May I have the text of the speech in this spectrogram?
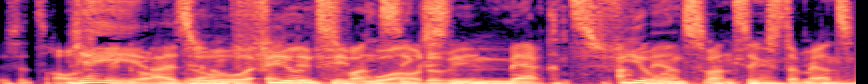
Ist jetzt rausgekommen. Yay, also Am Ende 24. Februar, oder wie? März. Ach, März, 24. okay. März.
